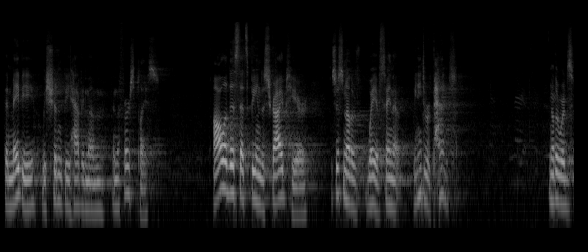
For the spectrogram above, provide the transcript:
then maybe we shouldn't be having them in the first place. All of this that's being described here it's just another way of saying that we need to repent. In other words,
